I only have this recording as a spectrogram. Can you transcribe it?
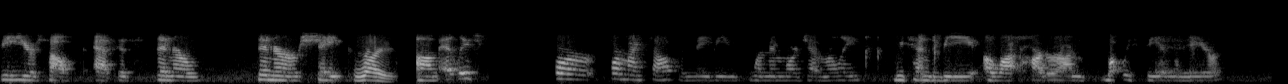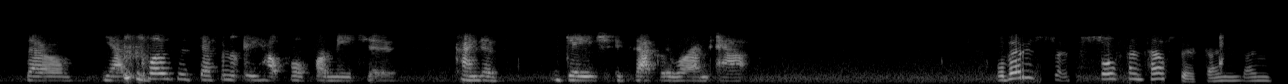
see yourself at this thinner, thinner shape. Right. Um, at least for for myself and maybe women more generally, we tend to be a lot harder on what we see in the mirror. So yeah, clothes is definitely helpful for me to kind of gauge exactly where I'm at. Well, that is so fantastic. I'm, I'm,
